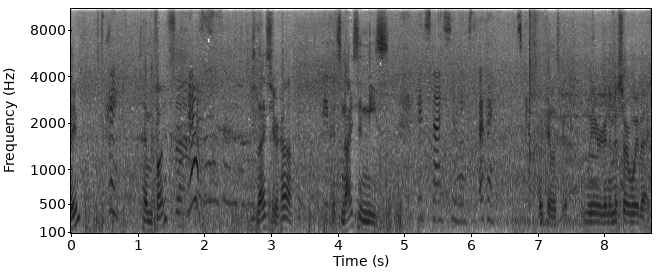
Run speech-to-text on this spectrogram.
Babe, Hey, having fun? yes, It's nice here, huh? It's nice in Nice. it's nice and nice. Okay, let's go. Okay, let's go. We are gonna miss our way back.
